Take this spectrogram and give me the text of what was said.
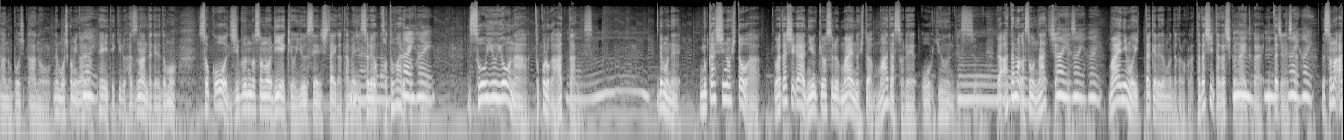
あの募集あの、ね、申し込みがあればはいペイできるはずなんだけれども、そこを自分のその利益を優先したいがためにそれを断るとか、ねはいはい。そういうようなところがあったんですう。んでもね昔の人は私が入居する前の人はまだそれを言うんですよね。頭がそうなっちゃってるんですよはいはいはい。前にも言ったけれどもだからほら正しい正しくないとか言ったじゃないですか、うんうんはいはい。でそのあ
